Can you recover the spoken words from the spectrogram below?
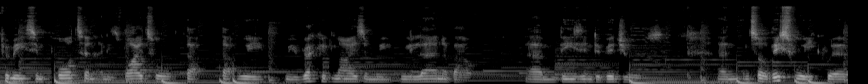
for me it's important and it's vital that, that we, we recognise and we, we learn about um, these individuals. And, and, so this week we're,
